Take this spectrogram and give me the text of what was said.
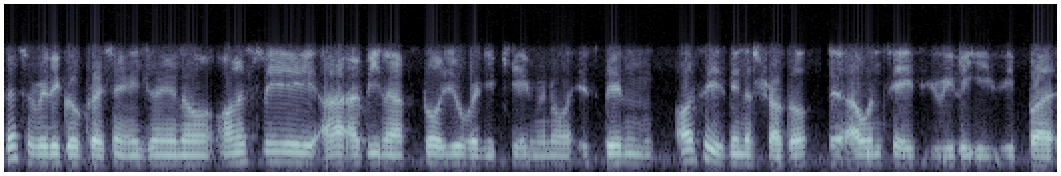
That's a really good question, Adrian. You know, honestly, I, I mean, I've told you when you came, you know, it's been, honestly, it's been a struggle. I wouldn't say it's really easy, but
